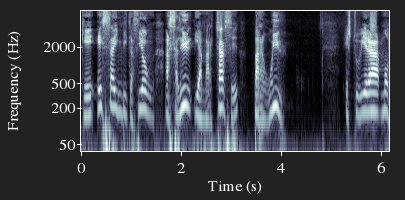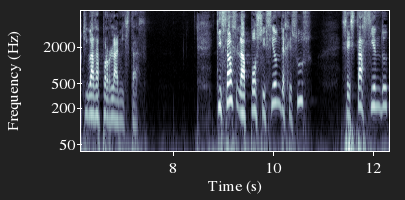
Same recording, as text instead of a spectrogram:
que esa invitación a salir y a marcharse para huir estuviera motivada por la amistad. Quizás la posición de Jesús se está haciendo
